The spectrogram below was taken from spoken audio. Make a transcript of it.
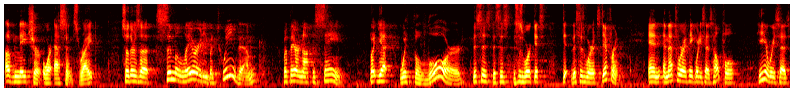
of nature or essence, right? So there's a similarity between them, but they are not the same. But yet with the Lord, this is this is this is where it gets this is where it's different. And and that's where I think what he says helpful here where he says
